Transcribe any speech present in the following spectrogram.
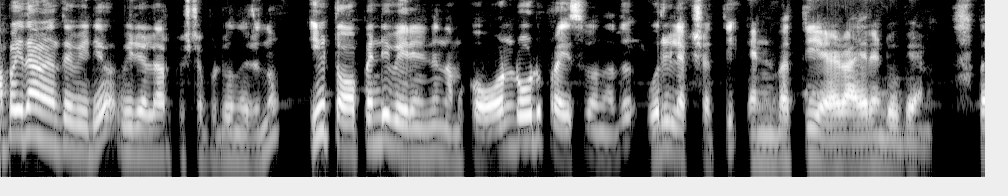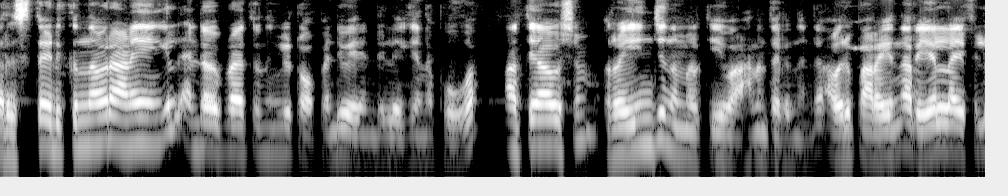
അപ്പോൾ ഇതാണ് ഇന്നത്തെ വീഡിയോ വീഡിയോ എല്ലാവർക്കും ഇഷ്ടപ്പെട്ടു വന്നിരുന്നു ഈ ടോപ്പ് എൻഡ് വേരിയന്റിന് നമുക്ക് ഓൺ റോഡ് പ്രൈസ് വന്നത് ഒരു ലക്ഷത്തി എൺപത്തി ഏഴായിരം രൂപയാണ്. അപ്പോൾ റിസ്ക് എടുക്കുന്നവരാണെങ്കിൽ എന്റെ അഭിപ്രായത്തിൽ നിങ്ങൾ ടോപ്പ് എൻഡ് വേരിയന്റിലേക്ക് തന്നെ പോവുക. അത്യാവശ്യം റേഞ്ച് നമുക്ക് ഈ വാഹനം തരുന്നുണ്ട്. അവർ പറയുന്ന റിയൽ ലൈഫിൽ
